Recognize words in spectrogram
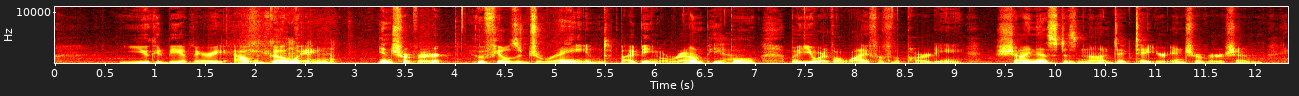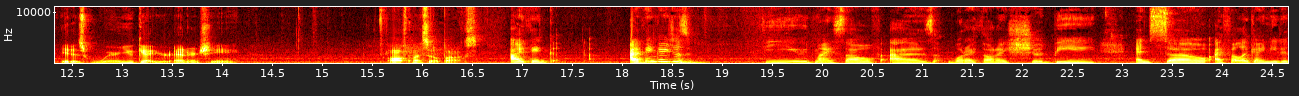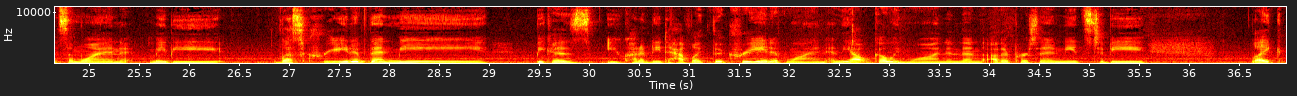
You could be a very outgoing introvert who feels drained by being around people, but you are the life of the party. Shyness does not dictate your introversion, it is where you get your energy. Off my soapbox. I think I think I just viewed myself as what I thought I should be and so I felt like I needed someone maybe less creative than me because you kind of need to have like the creative one and the outgoing one and then the other person needs to be like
